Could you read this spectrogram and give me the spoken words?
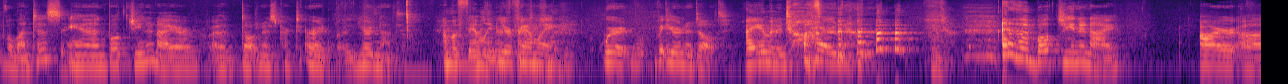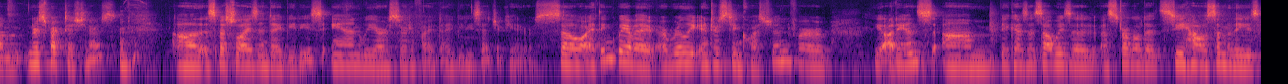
Voluntis. And both Jean and I are adult nurse practitioners. Or you're not. I'm a family nurse. Your family. We're, but you're an adult. I am an adult. both Jean and I are um, nurse practitioners. Mm-hmm uh, specialize in diabetes, and we are certified diabetes educators. So I think we have a, a really interesting question for the audience um, because it's always a, a, struggle to see how some of these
